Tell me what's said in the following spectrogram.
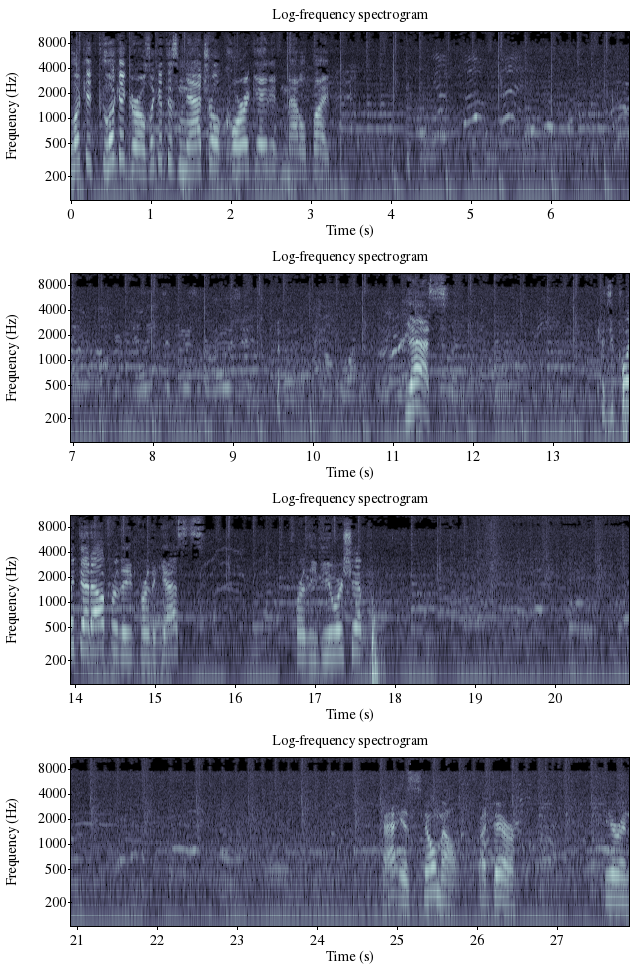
Look at look at girls. Look at this natural corrugated metal pipe. Erosion, Yes. Could you point that out for the for the guests, for the viewership? That is snow melt right there, here in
